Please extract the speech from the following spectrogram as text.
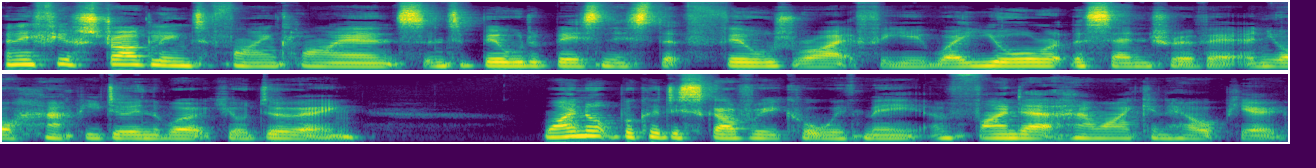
And if you're struggling to find clients and to build a business that feels right for you, where you're at the center of it and you're happy doing the work you're doing, why not book a discovery call with me and find out how I can help you?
